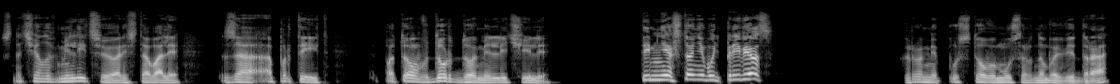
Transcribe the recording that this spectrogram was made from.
Сначала в милицию арестовали за апартеид, потом в дурдоме лечили. «Ты мне что-нибудь привез?» Кроме пустого мусорного ведра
